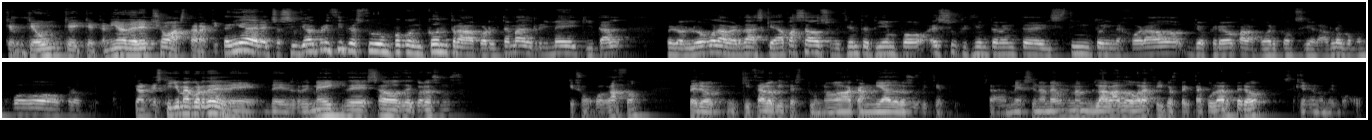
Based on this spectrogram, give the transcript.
que, que un- que- que tenía derecho a estar aquí. Tenía derecho. Sí, yo al principio estuve un poco en contra por el tema del remake y tal, pero luego la verdad es que ha pasado suficiente tiempo, es suficientemente distinto y mejorado, yo creo, para poder considerarlo como un juego propio. Claro, es que yo me acordé de- del remake de Shadow of the Colossus, que es un juegazo, pero quizá lo que dices tú, no ha cambiado lo suficiente. O sea, me ha sido un lavado gráfico espectacular, pero sigue siendo el mismo juego.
